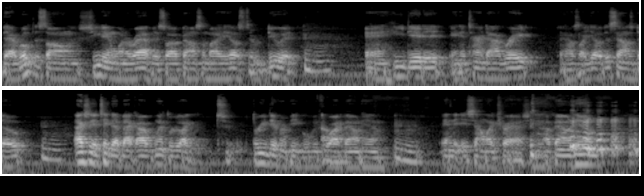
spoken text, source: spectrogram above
that wrote the song, she didn't want to rap it, so I found somebody else to do it, mm-hmm. and he did it, and it turned out great. And I was like, yo, this sounds dope. Mm-hmm. Actually, I take that back. I went through like two, three different people before okay. I found him, mm-hmm. and it, it sounded like trash. And I found him.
